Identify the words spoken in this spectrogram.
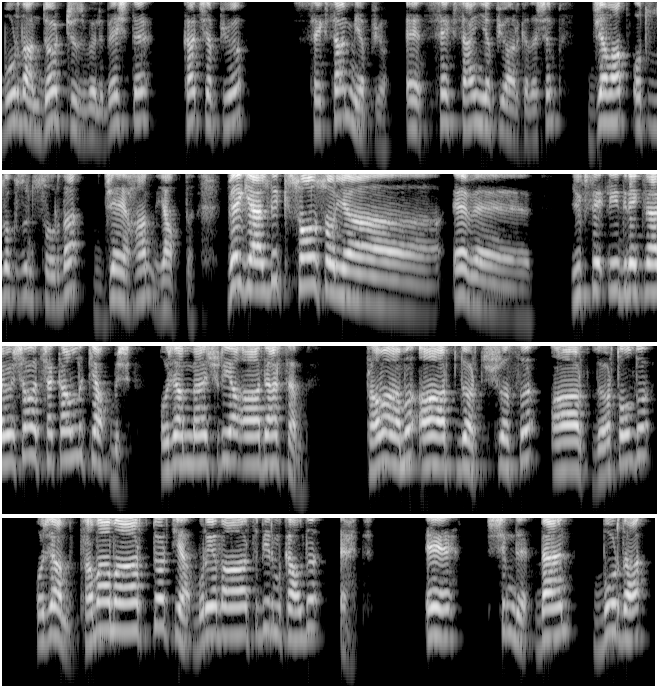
Buradan 400 bölü 5 de kaç yapıyor? 80 mi yapıyor? Evet 80 yapıyor arkadaşım. Cevap 39. soruda Ceyhan yaptı. Ve geldik son soruya. Evet. Yüksekliği direkt vermemiş ama çakallık yapmış. Hocam ben şuraya A dersem. Tamamı A artı 4. Şurası A artı 4 oldu. Hocam tamamı artı 4 ya. Buraya da artı 1 mi kaldı? Evet. E şimdi ben burada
